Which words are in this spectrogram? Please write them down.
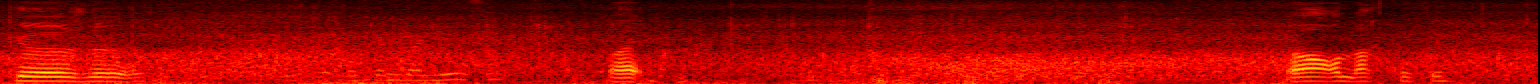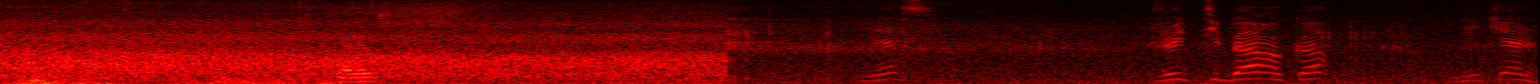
Que, je le... Aussi Ouais. Oh, remarque. Allô. Yes. Joli petit bar encore. Nickel.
